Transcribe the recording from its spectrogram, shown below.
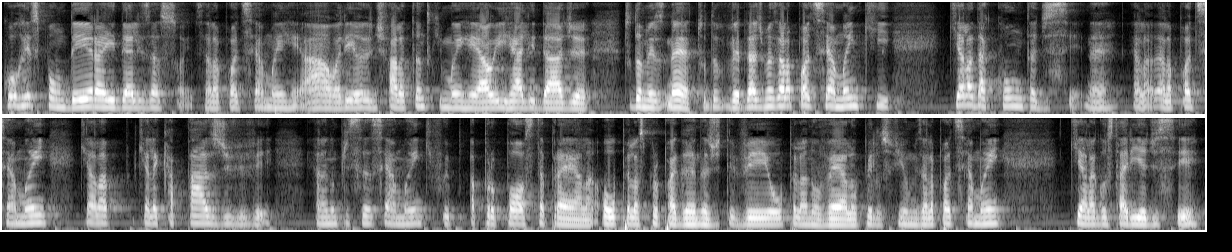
corresponder a idealizações. Ela pode ser a mãe real. Ali a gente fala tanto que mãe real e realidade é tudo mesmo, né? Tudo verdade, mas ela pode ser a mãe que que ela dá conta de ser, né? Ela, ela pode ser a mãe que ela que ela é capaz de viver. Ela não precisa ser a mãe que foi a proposta para ela, ou pelas propagandas de TV, ou pela novela, ou pelos filmes. Ela pode ser a mãe que ela gostaria de ser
